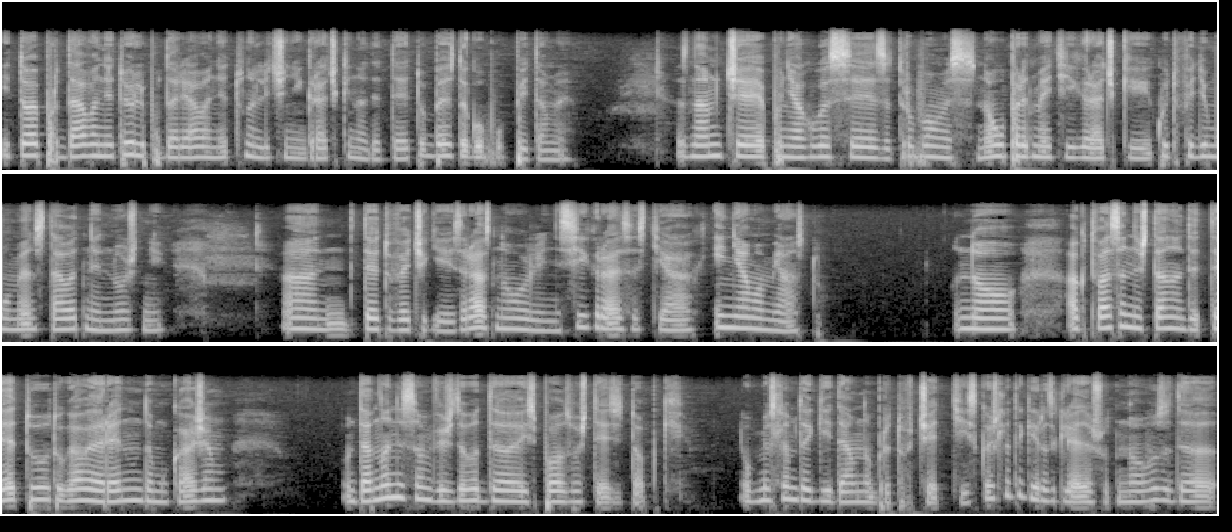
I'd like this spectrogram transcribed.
И то е продаването или подаряването на лични играчки на детето, без да го попитаме. Знам, че понякога се затрупваме с много предмети и играчки, които в един момент стават ненужни детето вече ги е израснало или не си играе с тях и няма място. Но ако това са неща на детето, тогава е редно да му кажем Отдавна не съм виждала да използваш тези топки. Обмислям да ги дам на братовчет. Ти искаш ли да ги разгледаш отново, за да...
